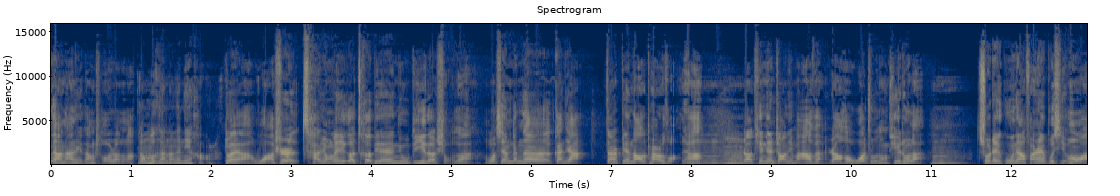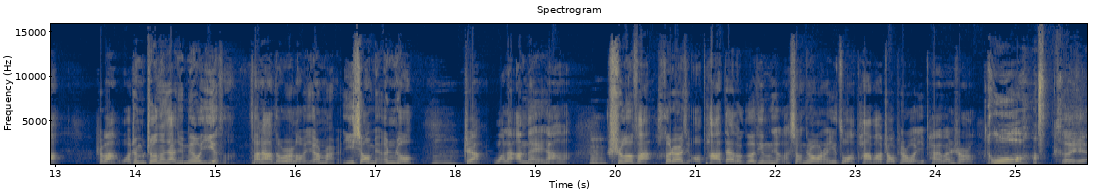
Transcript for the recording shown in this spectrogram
娘拿你当仇人了。更不可能跟你好了。对啊，我是采用了一个特别牛逼的手段，我先跟他干架，但是别闹到派出所去啊，然后天天找你麻烦，然后我主动提出来，嗯说这姑娘反正也不喜欢我，是吧？我这么折腾下去没有意思，咱俩都是老爷们儿，一笑泯恩仇。嗯，这样我来安排一下子，嗯，吃个饭，喝点酒，啪带到歌厅去了，小妞往那一坐，啪啪照片我一拍，完事儿了，嚯，可以，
